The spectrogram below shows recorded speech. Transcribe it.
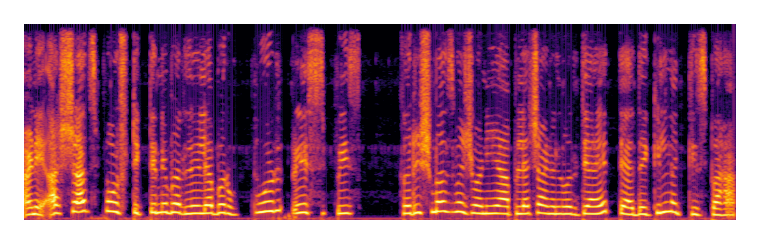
आणि अशाच पौष्टिकतेने भरलेल्या भरपूर रेसिपीज करिश्माज भजवणी या आपल्या चॅनलवरती आहेत. त्या देखील नक्कीच पहा.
